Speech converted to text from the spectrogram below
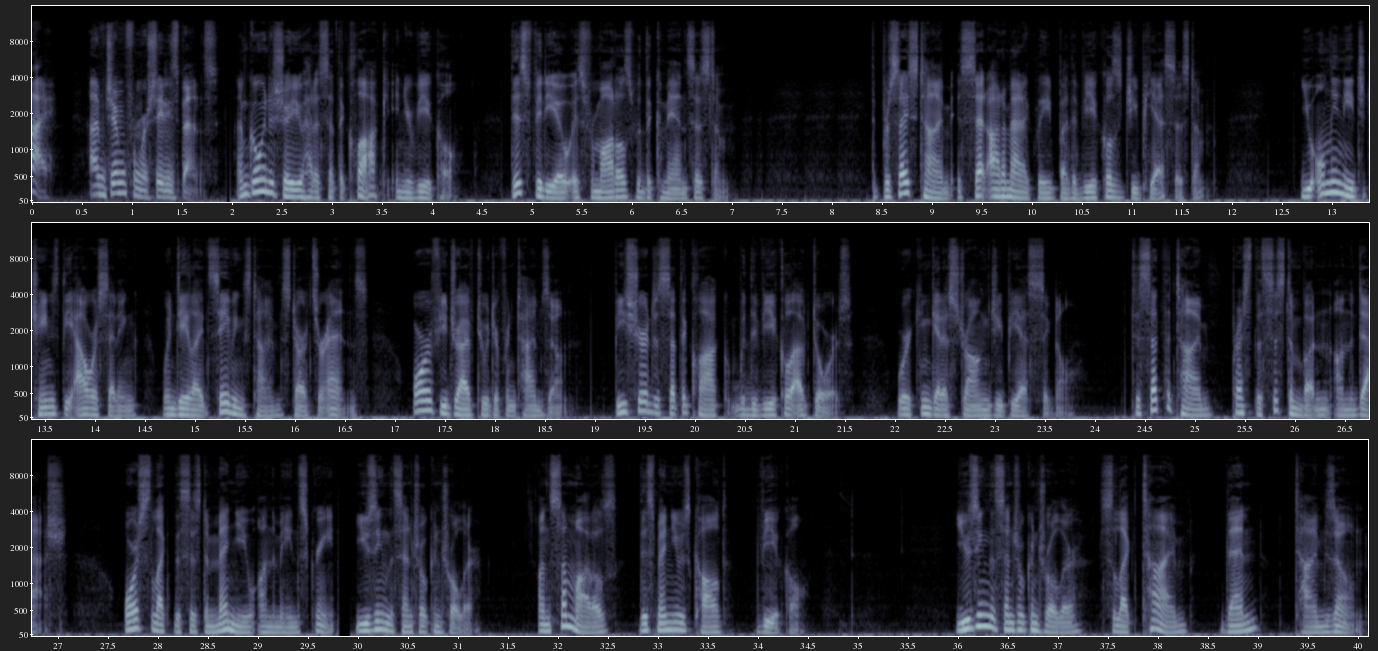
Hi, I'm Jim from Mercedes-Benz. I'm going to show you how to set the clock in your vehicle. This video is for models with the COMAND system. The precise time is set automatically by the vehicle's GPS system. You only need to change the hour setting when daylight savings time starts or ends, or if you drive to a different time zone. Be sure to set the clock with the vehicle outdoors, where it can get a strong GPS signal. To set the time, press the System button on the dash, or select the System menu on the main screen using the central controller. On some models, this menu is called Vehicle. Using the central controller, select Time, then Time Zone.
